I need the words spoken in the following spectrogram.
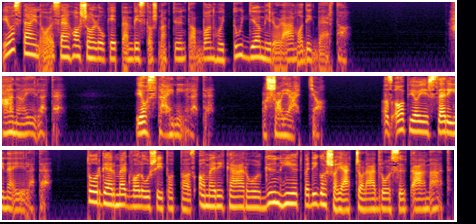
Jostein Olsen hasonlóképpen biztosnak tűnt abban, hogy tudja, miről álmodik Berta. Hána élete. Jostein élete. A sajátja az apja és Szeréne élete. Torger megvalósította az Amerikáról, Günhilt pedig a saját családról szőtt álmát.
